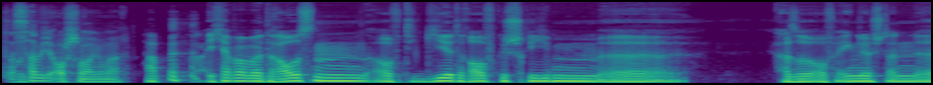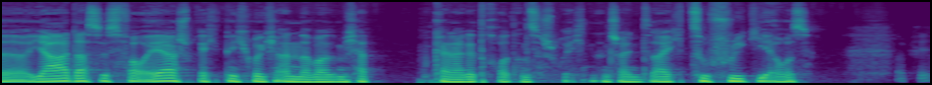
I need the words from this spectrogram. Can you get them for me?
Das habe ich auch schon mal gemacht. Hab, ich habe aber draußen auf die Gier draufgeschrieben, äh, also auf Englisch dann, äh, ja, das ist VR, sprecht mich ruhig an, aber mich hat keiner getraut anzusprechen. Anscheinend sah ich zu freaky aus. Okay.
